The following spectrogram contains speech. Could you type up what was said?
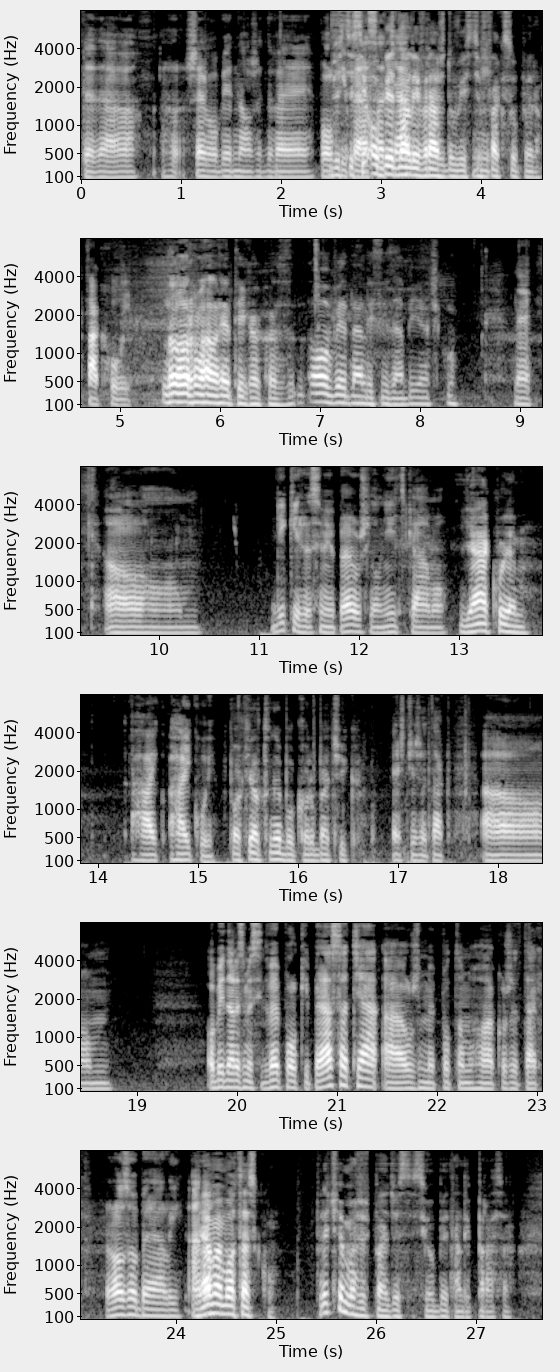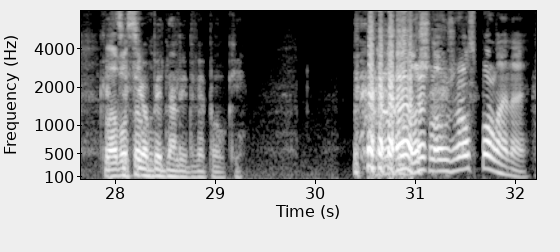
teda šéf objednal, že dve Vy polky ste si prasaťa. objednali vraždu, vy ste Nie. fakt super. Fakt chuj. Normálne, ty kokos. Objednali si zabíjačku. Ne. Um, díky, že si mi prerušil nič, kámo. Ďakujem. Haj, hajkuj. Pokiaľ to nebol korbačík. Ešte, že tak. Um, objednali sme si dve polky prasaťa a už sme potom ho akože tak rozoberali. Ja Áno, mám otázku. Prečo môžeš povedať, že ste si objednali prasa? Keď Lebo ste si to- objednali dve polky. lebo to došlo už rozpolené.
